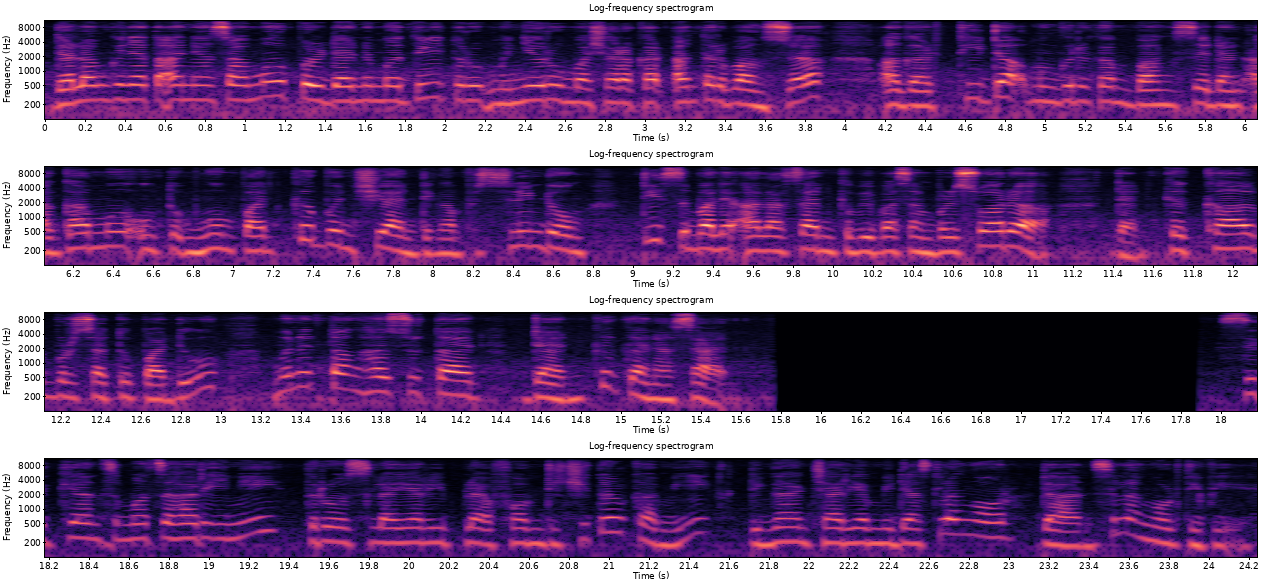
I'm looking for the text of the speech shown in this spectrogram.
Dalam kenyataan yang sama, Perdana Menteri turut menyeru masyarakat antarabangsa agar tidak menggunakan bangsa dan agama untuk mengumpan kebencian dengan berselindung di sebalik alasan kebebasan bersuara dan kekal bersatu padu menentang hasutan dan keganasan. Sekian semasa hari ini, terus layari platform digital kami dengan carian media Selangor dan Selangor TV.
